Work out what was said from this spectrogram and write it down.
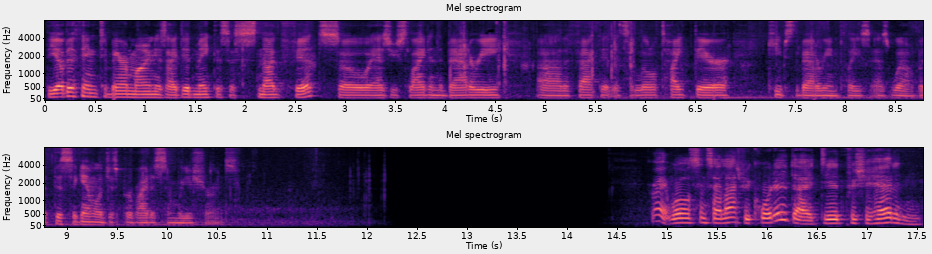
the other thing to bear in mind is I did make this a snug fit, so as you slide in the battery, uh, the fact that it's a little tight there keeps the battery in place as well. But this again will just provide us some reassurance. Alright, well since I last recorded, I did push ahead and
